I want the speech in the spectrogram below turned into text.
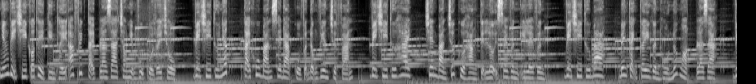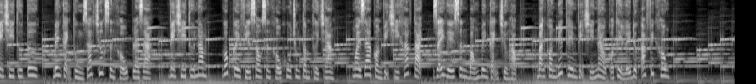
Những vị trí có thể tìm thấy áp phích tại Plaza trong nhiệm vụ của Rachel. Vị trí thứ nhất, tại khu bán xe đạp của vận động viên trượt ván. Vị trí thứ hai, trên bàn trước cửa hàng tiện lợi 7-Eleven. Vị trí thứ ba, bên cạnh cây gần hồ nước ngọt Plaza. Vị trí thứ tư, bên cạnh thùng rác trước sân khấu Plaza. Vị trí thứ năm, gốc cây phía sau sân khấu khu trung tâm thời trang. Ngoài ra còn vị trí khác tại dãy ghế sân bóng bên cạnh trường học. Bạn còn biết thêm vị trí nào có thể lấy được áp phích không?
